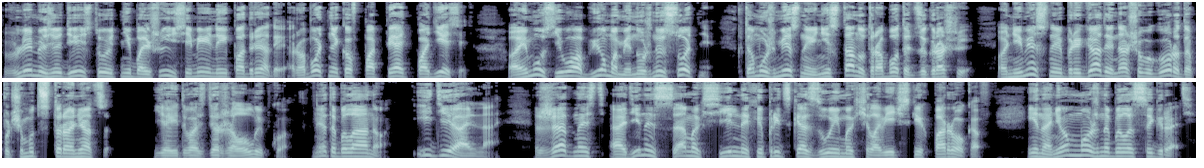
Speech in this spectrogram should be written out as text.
В Лемезе действуют небольшие семейные подряды, работников по пять, по десять, а ему с его объемами нужны сотни. К тому же местные не станут работать за гроши, а не местные бригады нашего города почему-то сторонятся. Я едва сдержал улыбку. Это было оно. Идеально. Жадность – один из самых сильных и предсказуемых человеческих пороков, и на нем можно было сыграть.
